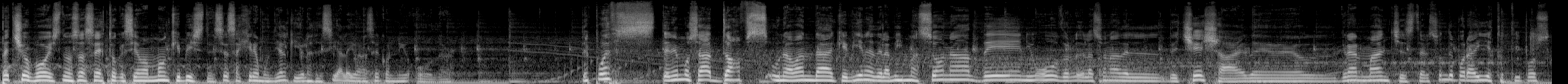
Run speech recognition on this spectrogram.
Pet Shop Boys nos hace esto que se llama Monkey Business, esa gira mundial que yo les decía la iban a hacer con New Order. Después tenemos a Doves, una banda que viene de la misma zona de New Order, de la zona del, de Cheshire, del Gran Manchester. Son de por ahí estos tipos,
